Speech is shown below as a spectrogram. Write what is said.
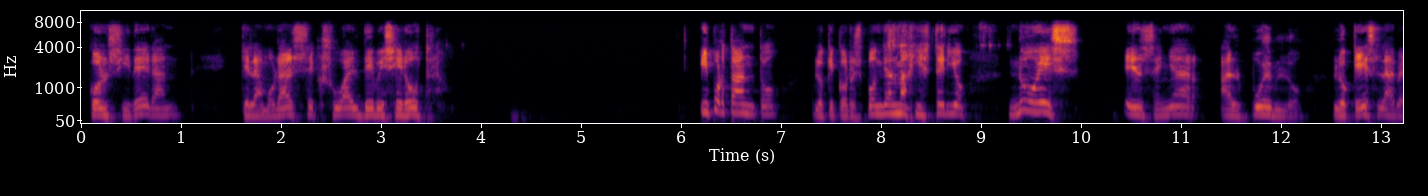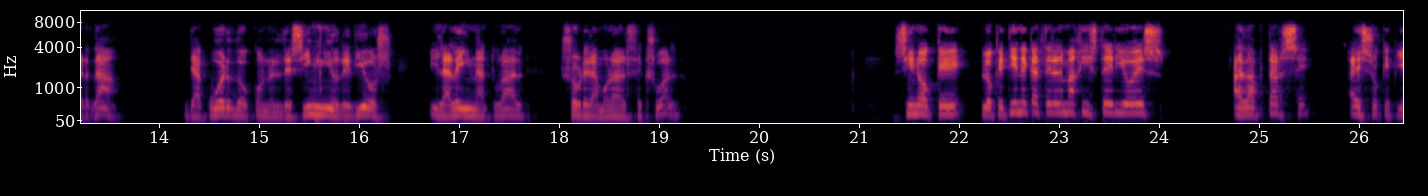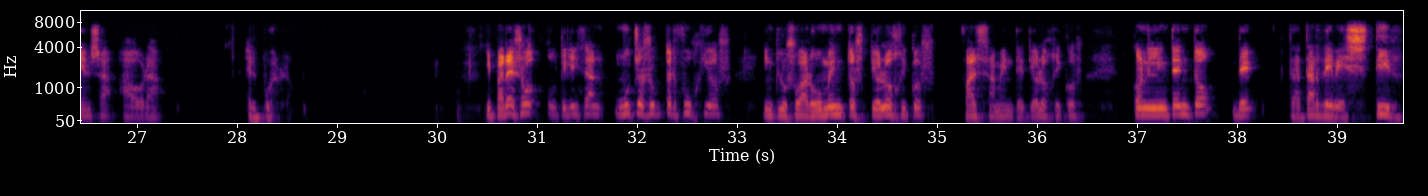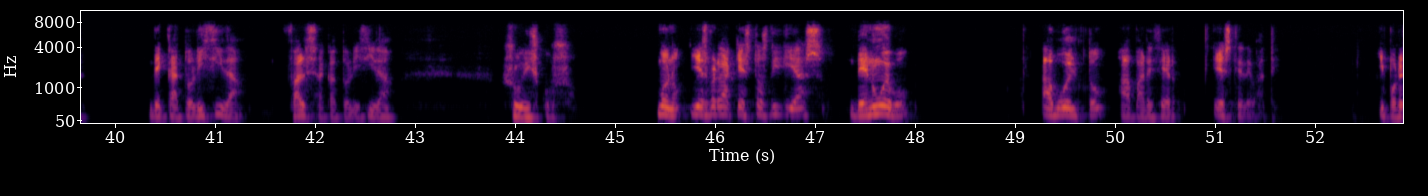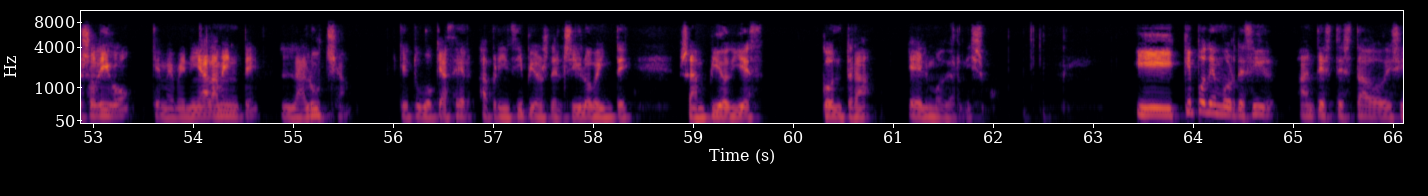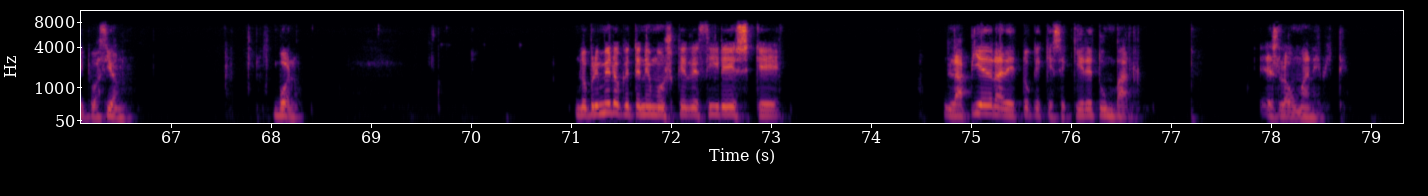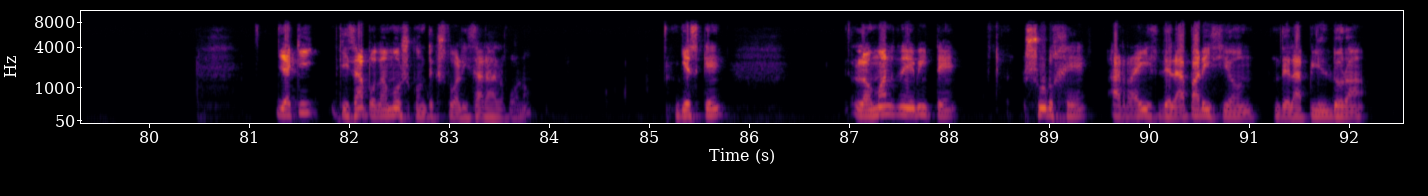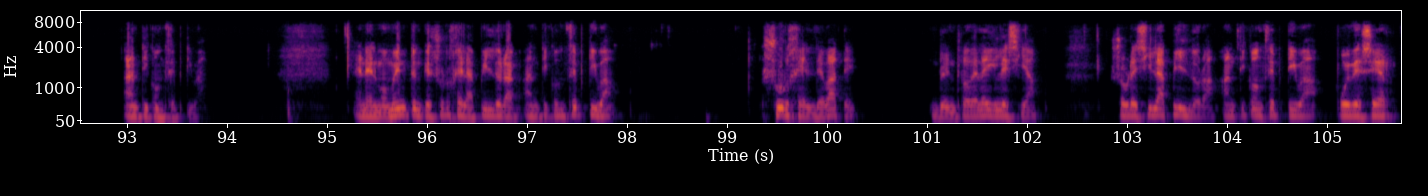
consideran que la moral sexual debe ser otra. Y por tanto, lo que corresponde al magisterio no es enseñar al pueblo lo que es la verdad, de acuerdo con el designio de Dios y la ley natural sobre la moral sexual, sino que lo que tiene que hacer el magisterio es adaptarse a eso que piensa ahora el pueblo. Y para eso utilizan muchos subterfugios, incluso argumentos teológicos, falsamente teológicos, con el intento de tratar de vestir de catolicidad, falsa catolicidad, su discurso. Bueno, y es verdad que estos días, de nuevo, ha vuelto a aparecer este debate. Y por eso digo que me venía a la mente la lucha que tuvo que hacer a principios del siglo XX San Pío X contra el modernismo. ¿Y qué podemos decir ante este estado de situación? Bueno, lo primero que tenemos que decir es que la piedra de toque que se quiere tumbar es la humanevite. Y aquí quizá podamos contextualizar algo, ¿no? Y es que la humanevite surge a raíz de la aparición de la píldora anticonceptiva. En el momento en que surge la píldora anticonceptiva, surge el debate dentro de la Iglesia sobre si la píldora anticonceptiva puede ser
